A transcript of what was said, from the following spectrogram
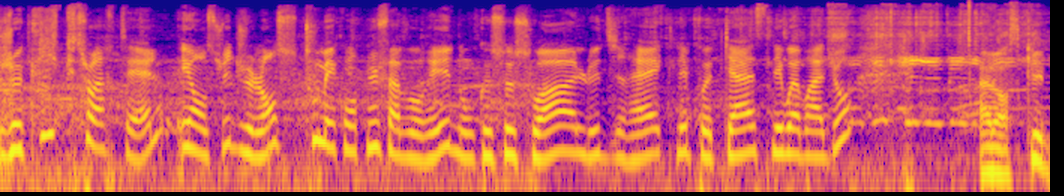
Je clique sur RTL, et ensuite, je lance tous mes contenus favoris, donc que ce soit le direct, les podcasts, les web radios. Alors, ce qui est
